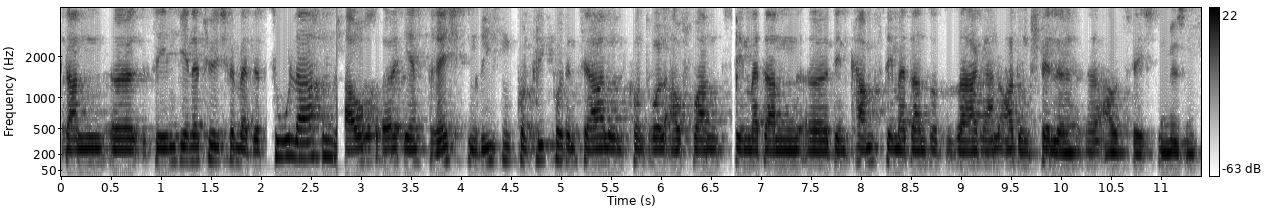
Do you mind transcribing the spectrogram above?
Dann äh, sehen wir natürlich, wenn wir das zulassen, auch äh, erst recht ein riesen Konfliktpotenzial und Kontrollaufwand, den wir dann, äh, den Kampf, den wir dann sozusagen an Ort und Stelle äh, ausfechten müssen.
